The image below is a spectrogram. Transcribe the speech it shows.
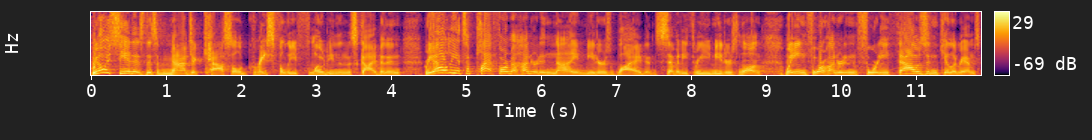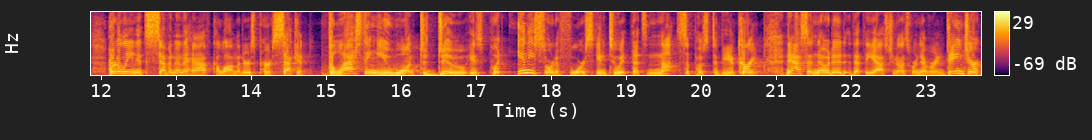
We always see it as this magic castle gracefully floating in the sky, but in reality it's a platform 109 meters wide and 73 meters long, weighing 440,000 kilograms, hurtling at 7.5 kilometers per second. The last thing you want to do is put any sort of force into it that's not supposed to be occurring. NASA noted that the astronauts were never in danger,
